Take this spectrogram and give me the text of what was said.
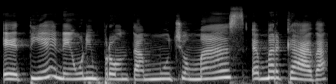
eh, tiene una impronta mucho más eh, marcada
